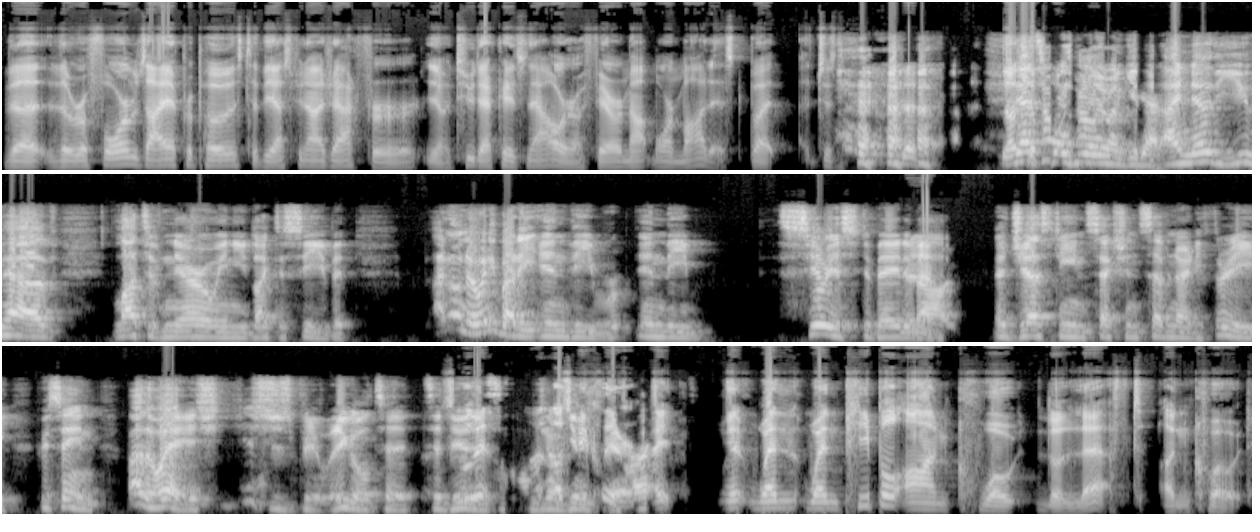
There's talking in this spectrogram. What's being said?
the the reforms I have proposed to the Espionage Act for you know two decades now are a fair amount more modest, but just the, the, that's what I really want to get at. I know that you have lots of narrowing you'd like to see, but I don't know anybody in the in the serious debate about adjusting Section 793 who's saying, by the way, it should, it should just be legal to to do this. Let's be clear, right? when when people on quote the left unquote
